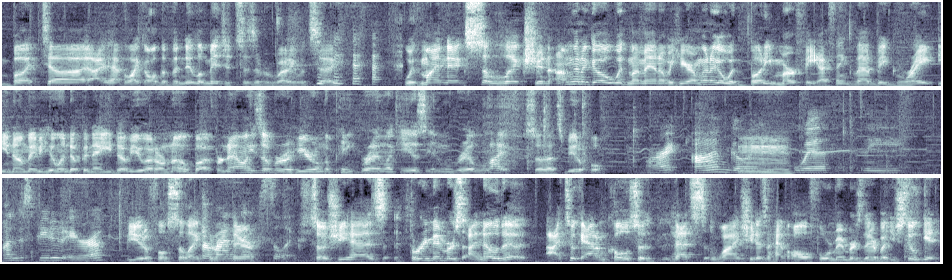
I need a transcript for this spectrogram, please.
But uh, I have like all the vanilla midgets, as everybody would say. with my next selection, I'm going to go with my man over here. I'm going to go with Buddy Murphy. I think that'd be great. You know, maybe he'll end up in AEW. I don't know. But for now, he's over here on the pink brand like he is in real life. So that's beautiful. All right, I'm going Hmm. with the Undisputed Era Beautiful selection right there. selection. So she has three members. I know that I took Adam Cole, so that's why she doesn't have all four members there, but you still get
